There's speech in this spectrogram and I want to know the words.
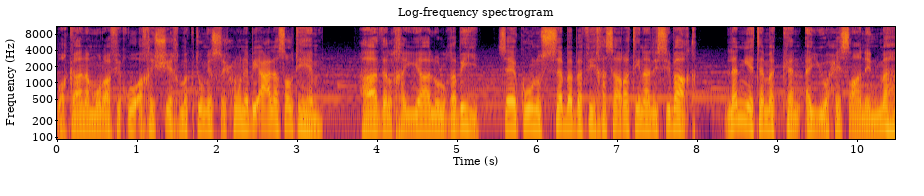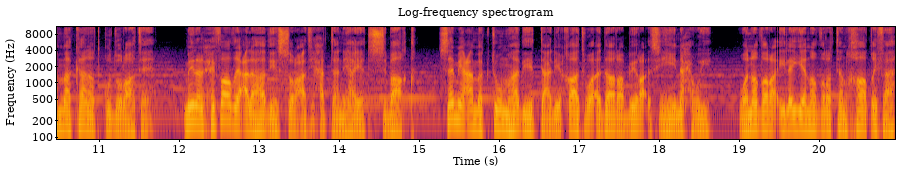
وكان مرافقو أخي الشيخ مكتوم يصيحون بأعلى صوتهم. هذا الخيال الغبي سيكون السبب في خسارتنا للسباق. لن يتمكن أي حصان مهما كانت قدراته من الحفاظ على هذه السرعة حتى نهاية السباق. سمع مكتوم هذه التعليقات وأدار برأسه نحوي ونظر إلي نظرة خاطفة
